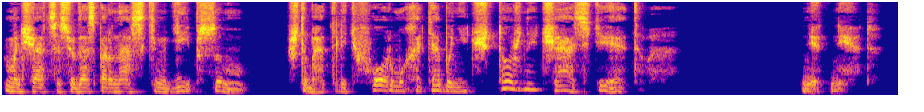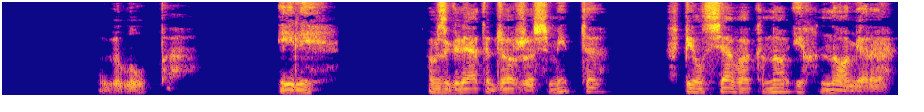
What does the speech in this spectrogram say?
мчаться сюда с парнасским гипсом, чтобы отлить форму хотя бы ничтожной части этого. Нет-нет. глупо. Или взгляд Джорджа Смита впился в окно их номера.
